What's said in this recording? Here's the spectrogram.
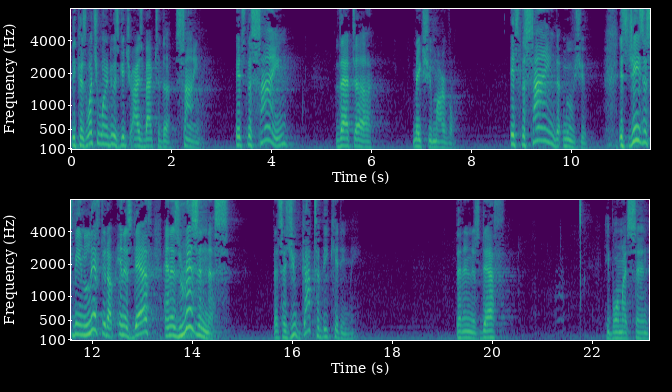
Because what you want to do is get your eyes back to the sign. It's the sign that uh, makes you marvel. It's the sign that moves you. It's Jesus being lifted up in his death and his risenness that says, You've got to be kidding me. That in his death, he bore my sin.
